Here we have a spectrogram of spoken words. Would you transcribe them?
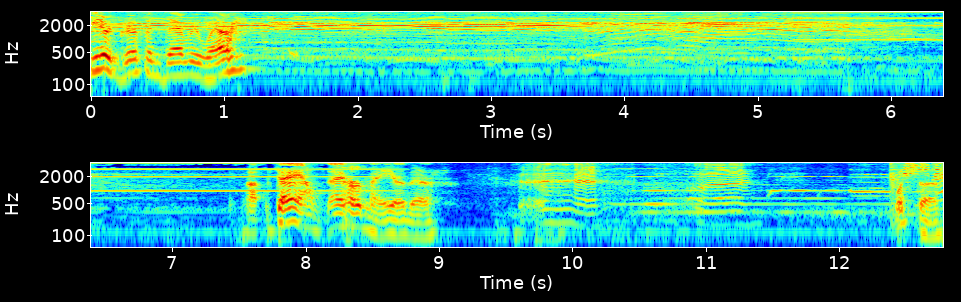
Peter Griffin's everywhere. Uh, damn, I hurt my ear there. What the?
